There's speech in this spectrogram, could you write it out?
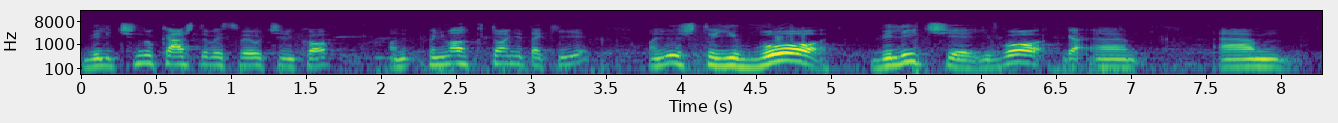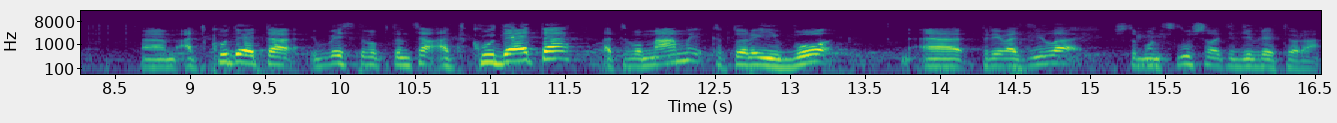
величину каждого из своих учеников, он понимал, кто они такие, он видел, что его величие, его э, э, откуда это, весь его потенциал, откуда это? От его мамы, которая его э, привозила, чтобы он слушал эти деврей Тора.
